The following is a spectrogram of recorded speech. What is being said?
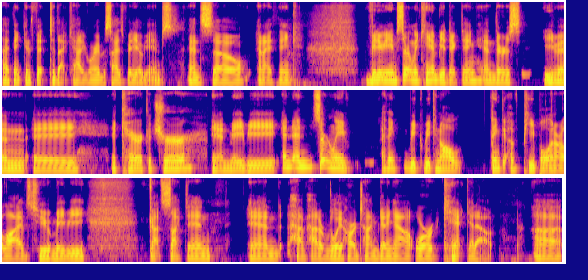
I think can fit to that category besides video games, and so and I think video games certainly can be addicting, and there's even a a caricature and maybe and and certainly I think we we can all think of people in our lives who maybe got sucked in and have had a really hard time getting out or can't get out. Uh,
